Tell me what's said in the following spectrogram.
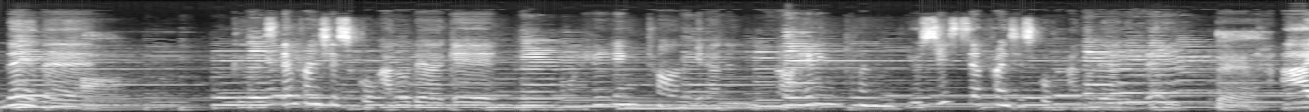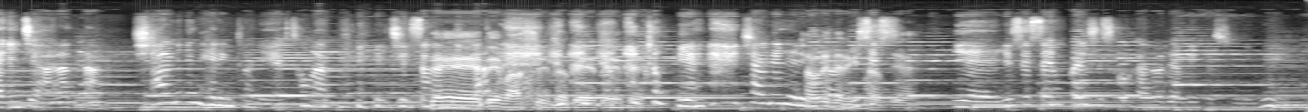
네네. 아, 그 샌프란시스코 간호대학의 어, 해링턴이라는 아, 해링턴 UC 샌프란시스코 간호대학인데 네, 아 이제 알았다 샬린 해링턴이에요 성함이 네, 죄송합니다 네 맞습니다. 네, 네, 네. 예 샬린 해링턴 샤린 UC, 해링턴 예, 예 UC 샌프란시스코 간호대학의 교수님이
